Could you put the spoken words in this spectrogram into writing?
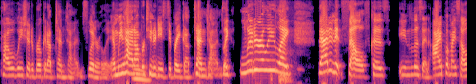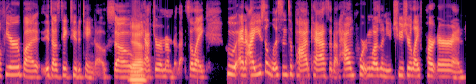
probably should have broken up 10 times literally and we've had mm. opportunities to break up 10 times like literally like that in itself because listen, I put myself here, but it does take two to tango. So yeah. you have to remember that. So like who and I used to listen to podcasts about how important was when you choose your life partner and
